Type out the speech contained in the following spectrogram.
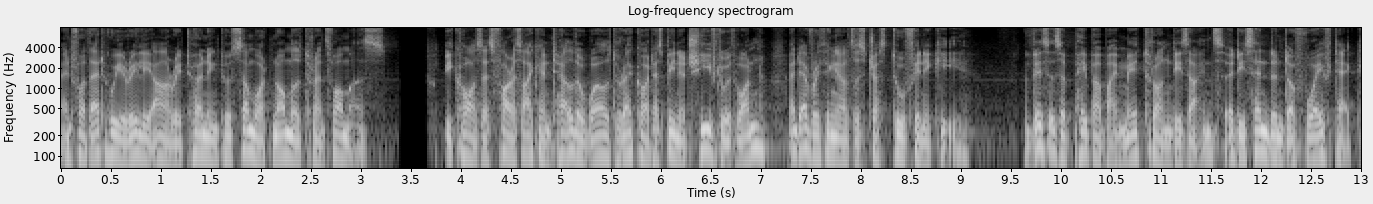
and for that we really are returning to somewhat normal transformers. Because as far as I can tell the world record has been achieved with one, and everything else is just too finicky. This is a paper by Metron Designs, a descendant of Wavetek,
